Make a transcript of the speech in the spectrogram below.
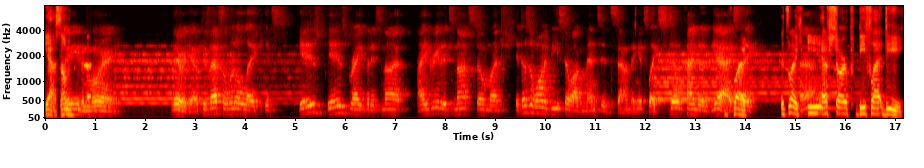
Yeah, some Maybe even more. There we go. Because that's a little like it's it is it is bright, but it's not. I agree that it's not so much. It doesn't want to be so augmented sounding. It's like still kind of yeah. It's Right. like it's like Ah. E F sharp B flat D.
